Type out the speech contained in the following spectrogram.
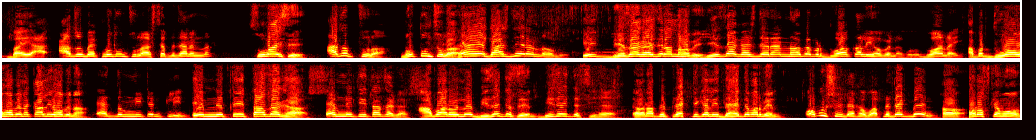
ভাই আজও আজব এক নতুন চুলা আসছে আপনি জানেন না? চুলা আইছে? আজব চুলা। নতুন চুলা? হ্যাঁ ঘাস দিয়ে রান্না হবে। এই ভেজা ঘাস দিয়ে রান্না হবে? ভেজা ঘাস দিয়ে রান্না হবে আবার ধোয়া কালি হবে না কোনো ধোয়া নাই। আবার ধোয়াও হবে না কালি হবে না? একদম নিট এন্ড ক্লিন এমনিতে তাজা ঘাস। এমনিতেই তাজা ঘাস। আবার হইল ভিজাইতেছেন? ভিজাইতেছি হ্যাঁ। এখন আপনি প্র্যাকটিক্যালি দেখাইতে পারবেন? অবশ্যই দেখাবো আপনি দেখবেন? হ্যাঁ খরচ কেমন?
